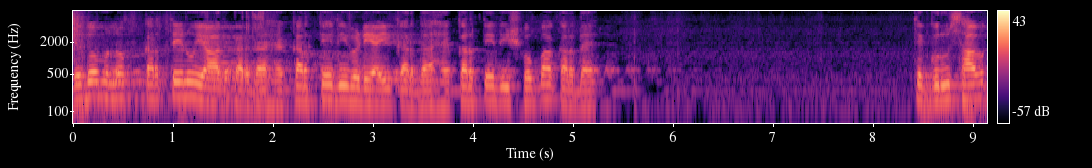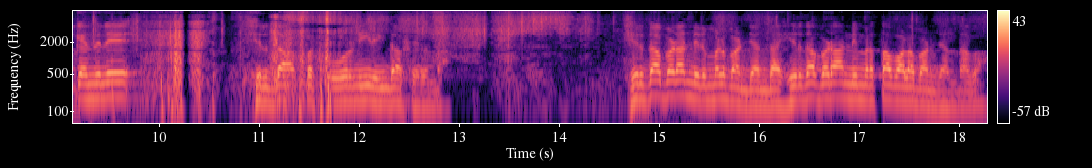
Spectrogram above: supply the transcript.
ਜਦੋਂ ਮਨੁੱਖ ਕਰਤੇ ਨੂੰ ਯਾਦ ਕਰਦਾ ਹੈ, ਕਰਤੇ ਦੀ ਵਡਿਆਈ ਕਰਦਾ ਹੈ, ਕਰਤੇ ਦੀ ਸ਼ੋਭਾ ਕਰਦਾ ਹੈ, ਤੇ ਗੁਰੂ ਸਾਹਿਬ ਕਹਿੰਦੇ ਨੇ, ਹਿਰਦਾ ਕਠੋਰ ਨਹੀਂ ਰਹਿੰਦਾ ਫਿਰਨ ਹਿਰਦਾ ਬੜਾ ਨਿਰਮਲ ਬਣ ਜਾਂਦਾ, ਹਿਰਦਾ ਬੜਾ ਨਿਮਰਤਾ ਵਾਲਾ ਬਣ ਜਾਂਦਾ ਵਾ।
